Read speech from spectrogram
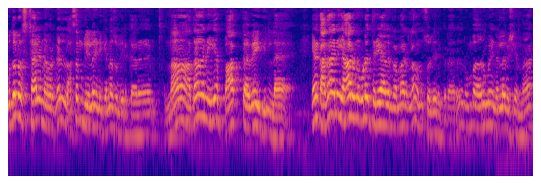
முதல்வர் ஸ்டாலின் அவர்கள் அசெம்பிளியில இன்னைக்கு என்ன சொல்லியிருக்காரு? நான் அதானிய பார்க்கவே இல்லை. எனக்கு அதானி யாருன்னு கூட தெரியாதுன்ற மாதிரிலாம் வந்து சொல்லியிருக்கிறாரு. ரொம்ப அருமை நல்ல விஷயம்தான்.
